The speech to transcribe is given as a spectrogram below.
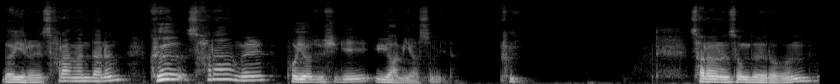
너희를 사랑한다는 그 사랑을 보여주시기 위함이었습니다. 사랑하는 성도 여러분,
